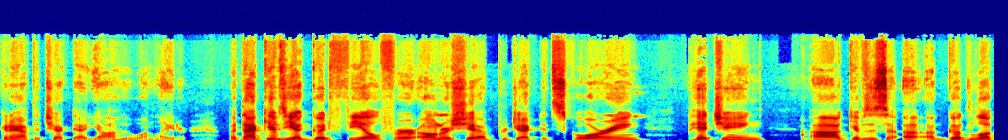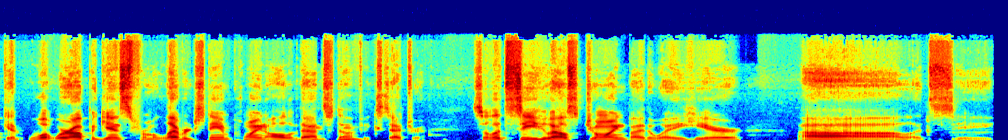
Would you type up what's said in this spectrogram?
gonna have to check that Yahoo one later. But that gives you a good feel for ownership, projected scoring, pitching. Uh, gives us a, a a good look at what we're up against from a leverage standpoint, all of that stuff, etc. So let's see who else joined, by the way, here. Uh, let's see.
